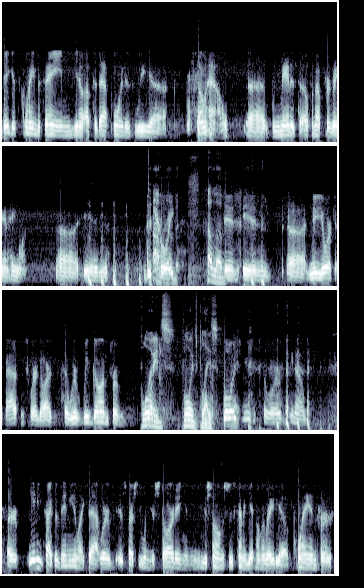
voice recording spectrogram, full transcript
biggest claim to fame, you know, up to that point is we uh, somehow uh, we managed to open up for Van Halen uh, in Detroit I love it. and in uh, New York at Madison Square Garden. So we're we've gone from Floyd's like, Floyd's place. Floyd's right. music store, you know, or any type of venue like that, where especially when you're starting and your song's just kind of getting on the radio, playing for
